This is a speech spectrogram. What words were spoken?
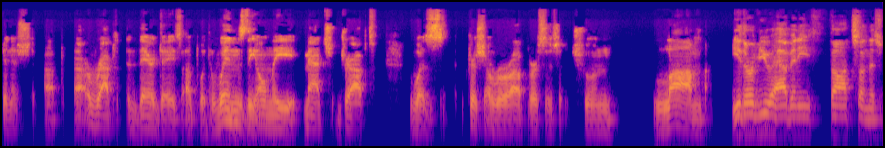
finished up, uh, wrapped their days up with wins. The only match dropped was Krish Arora versus Chun Lam. Either of you have any thoughts on this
